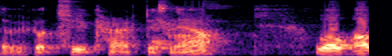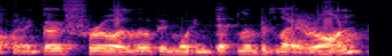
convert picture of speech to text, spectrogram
So we've got two characters now. Well, I'm going to go through a little bit more in depth a little bit later on,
